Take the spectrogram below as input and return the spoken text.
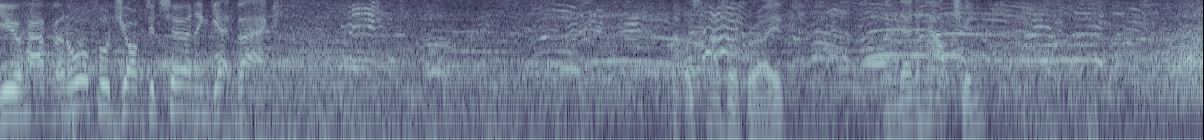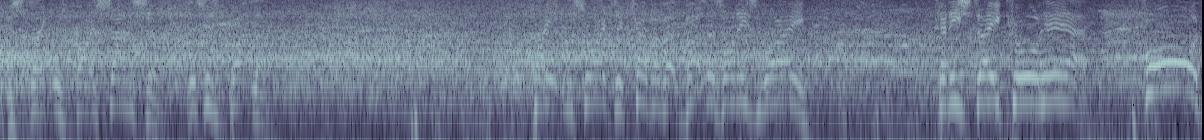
you have an awful job to turn and get back. That was Haslegrave. And then Houchen. Mistake was by Sansom. This is Butler. Peyton tried to cover, but Butler's on his way. Can he stay cool here? Ford!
